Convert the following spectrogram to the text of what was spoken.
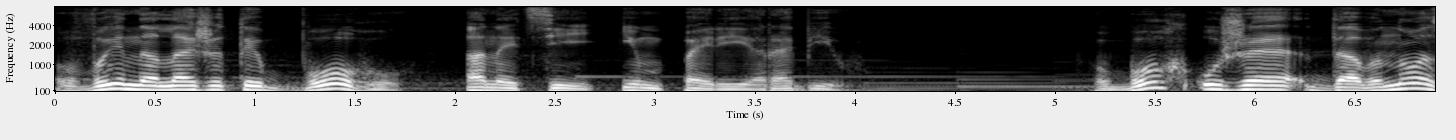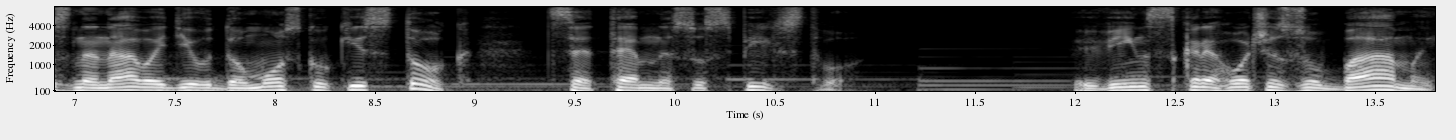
Ви належите Богу, а не цій імперії рабів. Бог уже давно зненавидів до мозку кісток це темне суспільство. Він скрегоче зубами,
